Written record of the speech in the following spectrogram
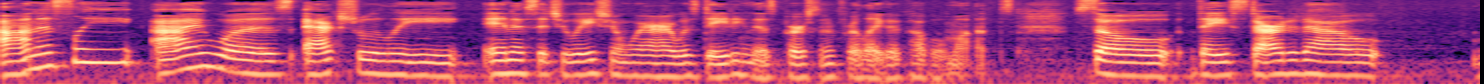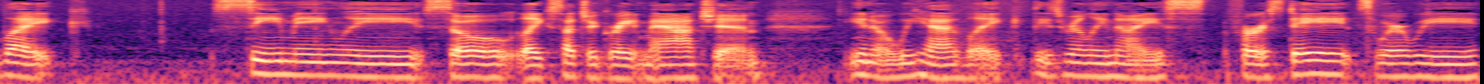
honestly, I was actually in a situation where I was dating this person for like a couple months. So they started out like seemingly so like such a great match and you know we had like these really nice first dates where we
